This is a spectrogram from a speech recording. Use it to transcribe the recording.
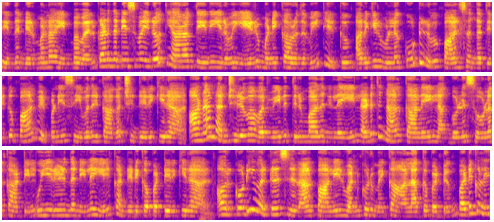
சேர்ந்த நிர்மலா என்பவர் கடந்த டிசம்பர் இருபத்தி ஆறாம் தேதி இரவு ஏழு மணிக்கு அவரது வீட்டிற்கு அருகில் உள்ள கூட்டுறவு பால் சங்கத்திற்கு பால் விற்பனை செய்வதற்காக சென்றிருக்கிறார். ஆனால் அன்றிரவு அவர் வீடு திரும்பாத நிலையில் அடுத்த நாள் காலையில் அங்குள்ள சோழக்காட்டில் உயிரிழந்த நிலையில் கண்டெடுக்கப்பட்டிருக்கிறார். அவர் கொடியவர்கள் சிலரால் பாலியல் வன்கொடுமைக்கு ஆளாக்கப்பட்டு படுகொலை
